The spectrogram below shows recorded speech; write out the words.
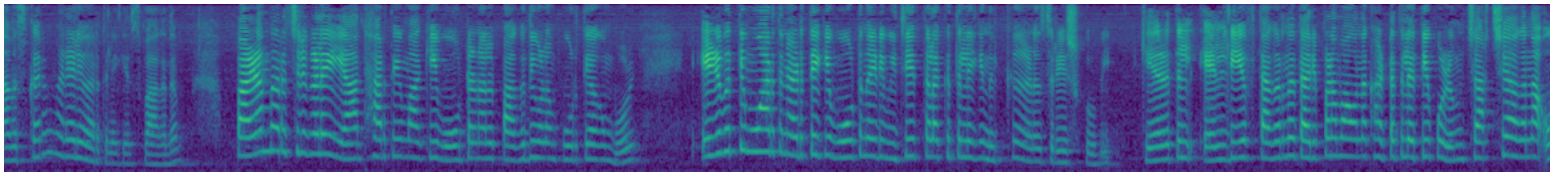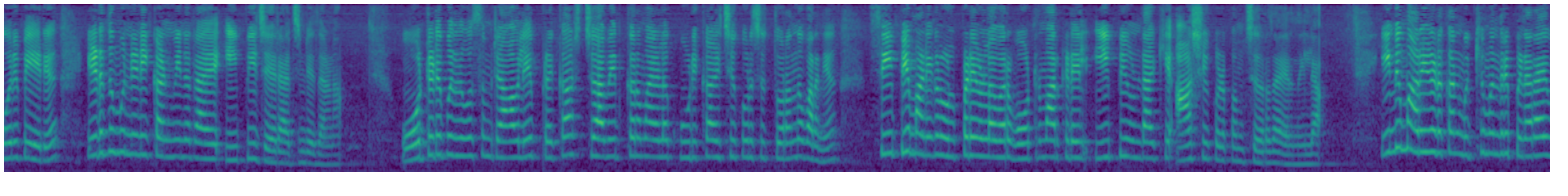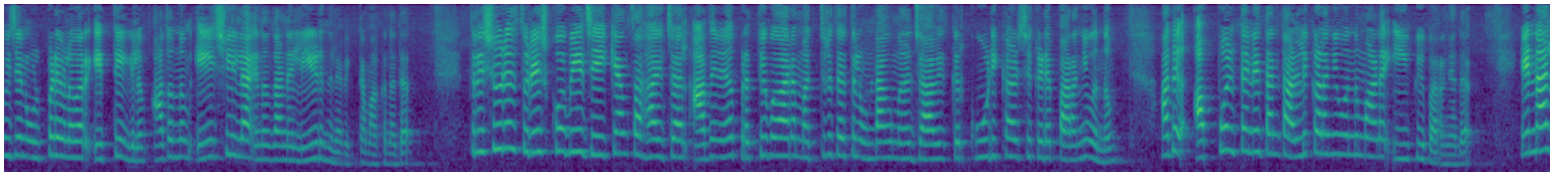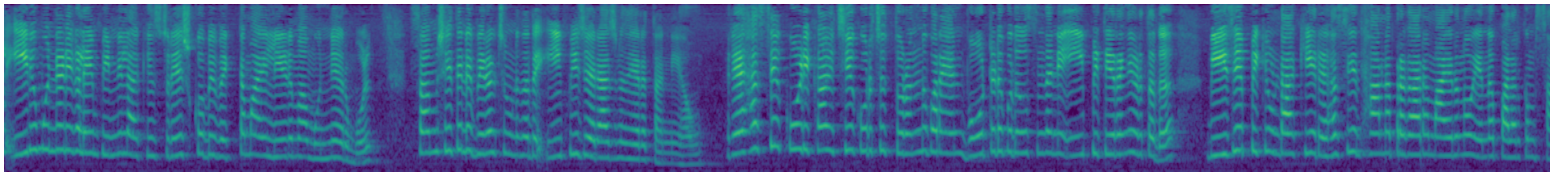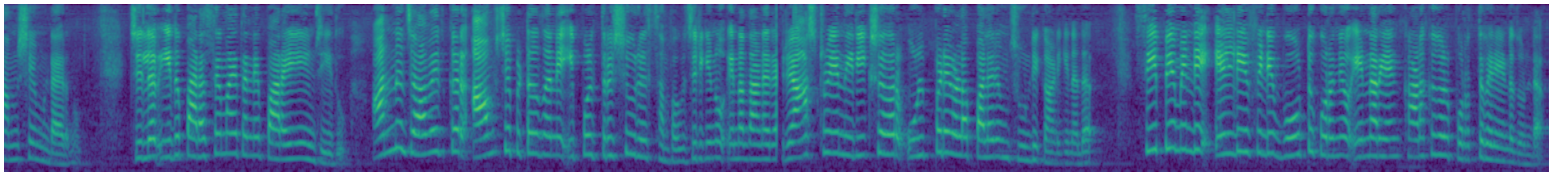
നമസ്കാരം. മലയാളി വാർത്തയിലേക്ക് സ്വാഗതം. പഴം പറച്ചിലുകളെ യാഥാർത്ഥ്യമാക്കി വോട്ടെണ്ണൽ പകുതിയോളം പൂർത്തിയാകുമ്പോൾ എഴുപത്തി മൂവായിരത്തിനടുത്തേക്ക് വോട്ട് നേടി വിജയത്തിളക്കത്തിലേക്ക് നിൽക്കുകയാണ് സുരേഷ് ഗോപി. കേരളത്തിൽ എൽ ഡി എഫ് തകർന്ന് തരിപ്പണമാവുന്ന ഘട്ടത്തിലെത്തിയപ്പോഴും ചർച്ചയാകുന്ന ഒരു പേര് ഇടതുമുന്നണി കൺവീനറായ ഇ പി ജയരാജന്റേതാണ്. വോട്ടെടുപ്പ് ദിവസം രാവിലെ പ്രകാശ് ജാവേദ്കറുമായുള്ള കൂടിക്കാഴ്ചയെക്കുറിച്ച് തുറന്നു പറഞ്ഞ് സി പി എം അണികൾ ഉൾപ്പെടെയുള്ളവർ വോട്ടർമാർക്കിടയിൽ ഇ പി ഉണ്ടാക്കിയ ആശയക്കുഴപ്പം ചെറുതായിരുന്നില്ല. ഇനി മറികടക്കാൻ മുഖ്യമന്ത്രി പിണറായി വിജയൻ ഉൾപ്പെടെയുള്ളവർ എത്തിയെങ്കിലും അതൊന്നും ഏശിയില്ല എന്നതാണ് ലീഡ് നില വ്യക്തമാക്കുന്നത്. തൃശൂരിൽ സുരേഷ് ഗോപിയെ ജയിക്കാൻ സഹായിച്ചാൽ അതിന് പ്രത്യുപകാരം മറ്റൊരു തരത്തിൽ ഉണ്ടാകുമെന്ന് ജാവേദ്കർ കൂടിക്കാഴ്ചക്കിടെ പറഞ്ഞുവെന്നും അത് അപ്പോൾ തന്നെ താൻ തള്ളിക്കളഞ്ഞുവെന്നുമാണ് ഇ പി പറഞ്ഞത്. എന്നാൽ ഇരു മുന്നണികളെയും പിന്നിലാക്കി സുരേഷ് ഗോപി വ്യക്തമായ ലീഡുമായി മുന്നേറുമ്പോൾ സംശയത്തിന്റെ വിരൽ ചൂണ്ടുന്നത് ഇ പി ജയരാജന് നേരെ തന്നെയാവും. രഹസ്യ കൂടിക്കാഴ്ചയെക്കുറിച്ച് തുറന്നു പറയാൻ വോട്ടെടുപ്പ് ദിവസം തന്നെ ഇ പി തിരഞ്ഞെടുത്തത് ബി ജെ പിക്ക് ഉണ്ടാക്കിയ രഹസ്യധാരണ പ്രകാരമായിരുന്നോ എന്ന് പലർക്കും സംശയമുണ്ടായിരുന്നു. ചിലർ ഇത് പരസ്യമായി തന്നെ പറയുകയും ചെയ്തു. അന്ന് ജാവേദ്കർ ആവശ്യപ്പെട്ടത് തന്നെ ഇപ്പോൾ തൃശൂരിൽ സംഭവിച്ചിരിക്കുന്നു എന്നതാണ് രാഷ്ട്രീയ നിരീക്ഷകർ ഉൾപ്പെടെയുള്ള പലരും ചൂണ്ടിക്കാണിക്കുന്നത്. സി പി എമ്മിന്റെ എൽ ഡി എഫിന്റെ വോട്ട് കുറഞ്ഞോ എന്നറിയാൻ കണക്കുകൾ പുറത്തുവരേണ്ടതുണ്ട്.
